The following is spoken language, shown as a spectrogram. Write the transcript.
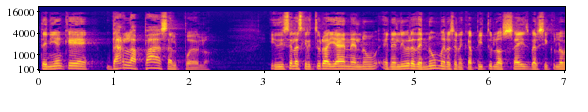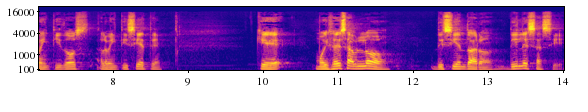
tenían que dar la paz al pueblo. Y dice la escritura ya en el, en el libro de Números, en el capítulo 6, versículo 22 al 27, que Moisés habló diciendo a Aarón, diles así.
